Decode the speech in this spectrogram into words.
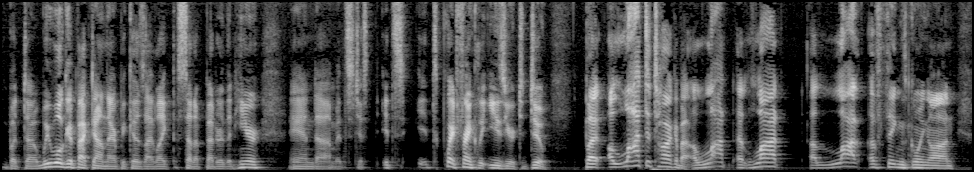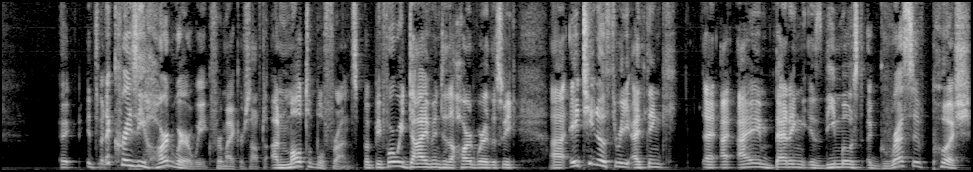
but uh, we will get back down there because I like the setup better than here, and um, it's just it's it's quite frankly easier to do. But a lot to talk about, a lot, a lot, a lot of things going on it's been a crazy hardware week for Microsoft on multiple fronts. But before we dive into the hardware this week, uh, 1803, I think I, I am betting is the most aggressive push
